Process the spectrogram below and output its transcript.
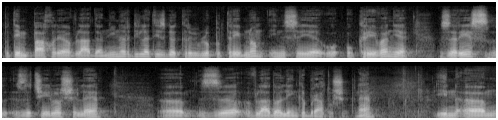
potem Pahorjeva vlada ni naredila tistega, kar bi bilo potrebno in se je okrevanje zares začelo šele uh, z vlado Alenke Bratušek. Ne? In um,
